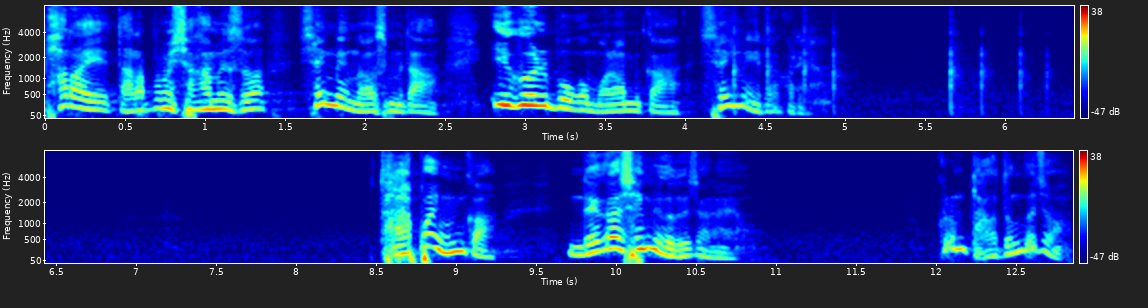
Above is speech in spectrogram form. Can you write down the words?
파라의 다락방을 시작하면서 생명 나왔습니다. 이걸 보고 뭐랍니까? 생명이라 그래요. 다락방이 뭡니까? 내가 생명 얻었잖아요. 그럼 다 얻은 거죠.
